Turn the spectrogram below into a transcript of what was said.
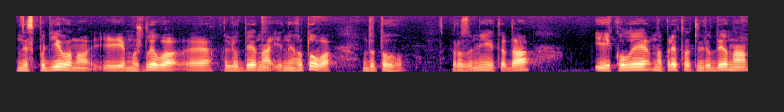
несподівано, і, можливо, е, людина і не готова до того. Розумієте, да? І коли, наприклад, людина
